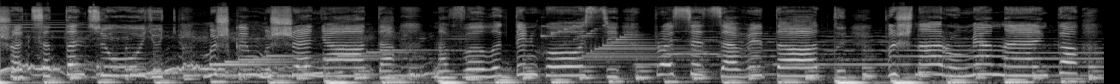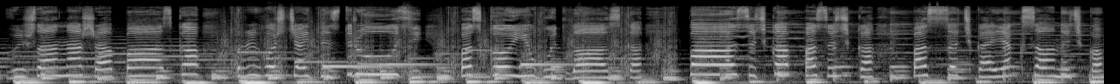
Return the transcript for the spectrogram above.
тішаться, танцюють мишки, мишенята, на великдень гості просять завітати. Пишна рум'яненька, вийшла наша паска. Пригощайтесь, друзі, паскою, будь ласка, пасочка, пасочка, пасочка, як сонечко,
